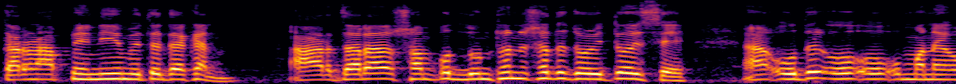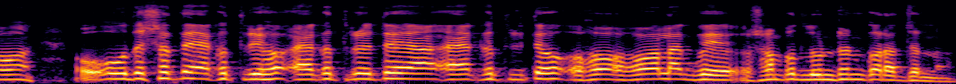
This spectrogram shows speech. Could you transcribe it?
কারণ আপনি নিয়মিত দেখেন। আর যারা সম্পদ লুণ্ঠনের সাথে জড়িত হয়েছে ওদের মানে ওদের সাথে একত্রিত একত্রিত একত্রিত হওয়া লাগবে সম্পদ লুণ্ঠন করার জন্য।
